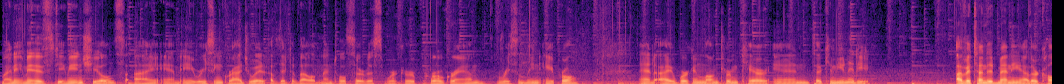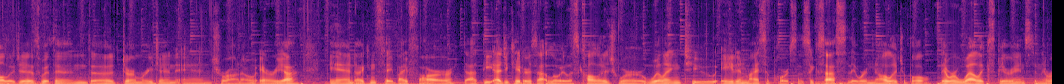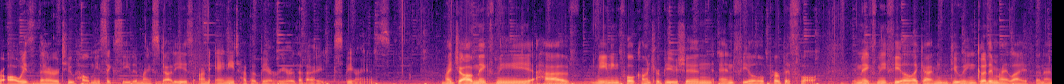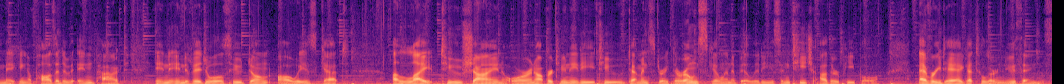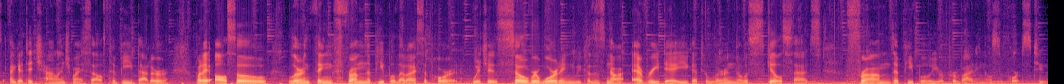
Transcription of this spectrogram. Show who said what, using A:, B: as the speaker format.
A: My name is Damien Shields. I am a recent graduate of the Developmental Service Worker Program, recently in April, and I work in long-term care in the community. I've attended many other colleges within the Durham region and Toronto area, and I can say by far that the educators at Loyalist College were willing to aid in my supports and success. They were knowledgeable, they were well experienced, and they were always there to help me succeed in my studies on any type of barrier that I experienced. My job makes me have meaningful contribution and feel purposeful. It makes me feel like I'm doing good in my life and I'm making a positive impact in individuals who don't always get a light to shine or an opportunity to demonstrate their own skill and abilities and teach other people. Every day I get to learn new things. I get to challenge myself to be better, but I also learn things from the people that I support, which is so rewarding because it's not every day you get to learn those skill sets from the people you're providing those supports to.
